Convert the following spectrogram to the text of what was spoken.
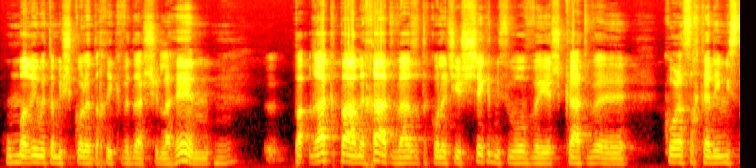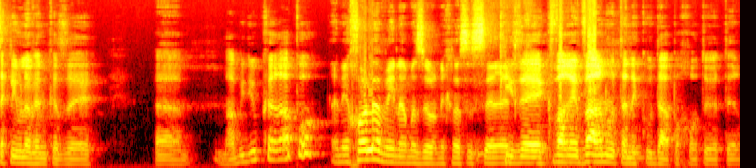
הוא מרים את המשקולת הכי כבדה שלהם פ- רק פעם אחת ואז אתה קולט שיש שקט מסביבו ויש קאט וכל השחקנים מסתכלים עליו הם כזה. "אה, מה בדיוק קרה פה? אני יכול להבין למה זה לא נכנס לסרט. כי זה כבר העברנו את הנקודה פחות או יותר.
